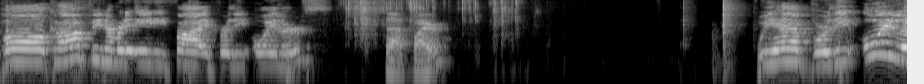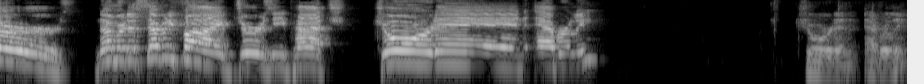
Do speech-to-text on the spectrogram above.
Paul Coffey, number to 85 for the Oilers, Sapphire. We have for the Oilers, Number to 75, jersey patch, Jordan Eberle. Jordan Eberle.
